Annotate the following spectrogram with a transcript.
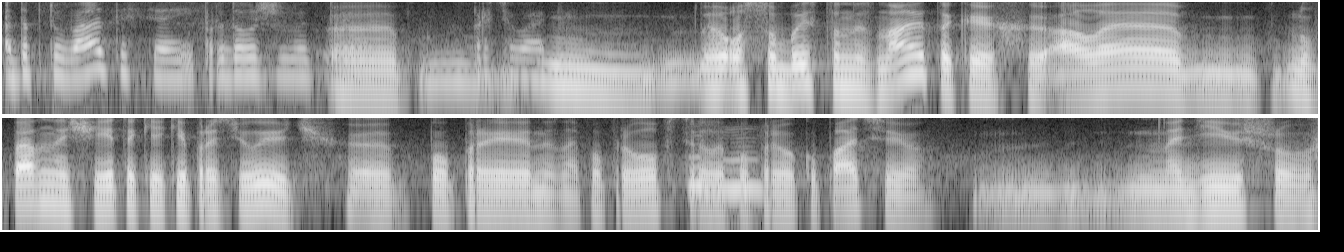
адаптуватися і продовжувати е, працювати? особисто не знаю таких, але ну, впевнений, що є такі, які працюють е, попри не знаю, попри обстріли, попри окупацію. Надію, що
